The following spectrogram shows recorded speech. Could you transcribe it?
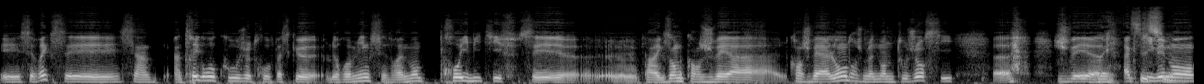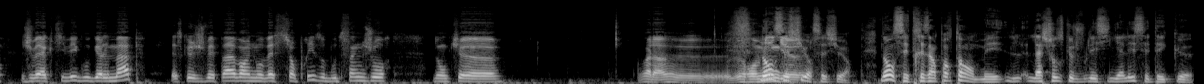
Et c'est vrai que c'est un, très gros coup, je trouve, parce que le roaming c'est vraiment prohibitif. C'est euh, par exemple quand je vais à quand je vais à Londres, je me demande toujours si je vais activer mon je vais activer Google Maps. Est-ce que je vais pas avoir une mauvaise surprise au bout de cinq jours? Donc voilà, le roaming. Non, c'est sûr, c'est sûr. Non, c'est très important. Mais la chose que je voulais signaler, c'était que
